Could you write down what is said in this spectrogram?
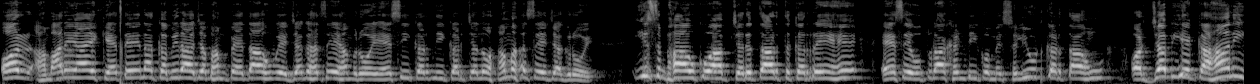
और हमारे यहाँ कहते हैं ना, कबीरा, जब हम पैदा हुए, जग हंसे हम रोए, ऐसी करनी कर चलो, हम हंसे जग रोए। इस भाव को आप चरितार्थ कर रहे हैं, ऐसे उत्तराखंडी को मैं सल्यूट करता हूँ। और जब ये कहानी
